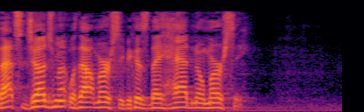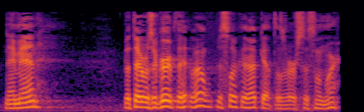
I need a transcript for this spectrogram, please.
That's judgment without mercy because they had no mercy. Amen? But there was a group that, well, just look I've got those verses somewhere.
